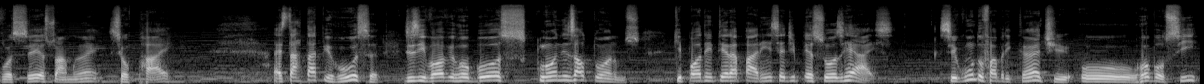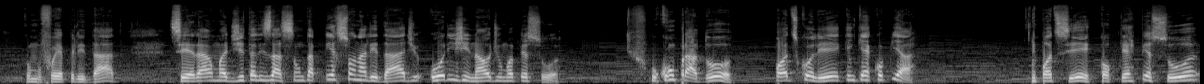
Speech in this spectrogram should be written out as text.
você, sua mãe, seu pai. A startup russa desenvolve robôs clones autônomos que podem ter a aparência de pessoas reais. Segundo o fabricante, o RoboC, como foi apelidado, será uma digitalização da personalidade original de uma pessoa. O comprador pode escolher quem quer copiar. E pode ser qualquer pessoa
